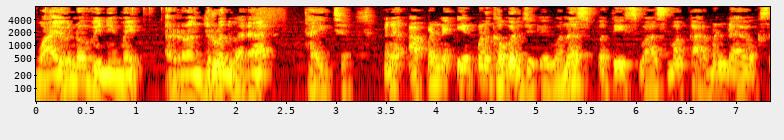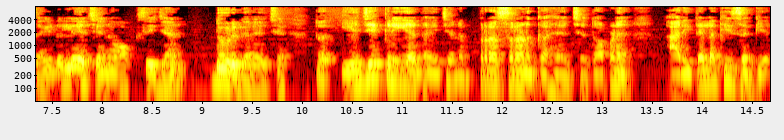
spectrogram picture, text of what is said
વાયુનો વિનિમય રંધ્રો દ્વારા થાય છે. અને આપણને એ પણ ખબર છે કે વનસ્પતિ શ્વાસમાં કાર્બન ડાયોક્સાઇડ લે છે અને ઓક્સિજન દૂર કરે છે. તો એ જે ક્રિયા થાય છે ને પ્રસરણ કહે છે. તો આપણે આ રીતે લખી શકીએ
